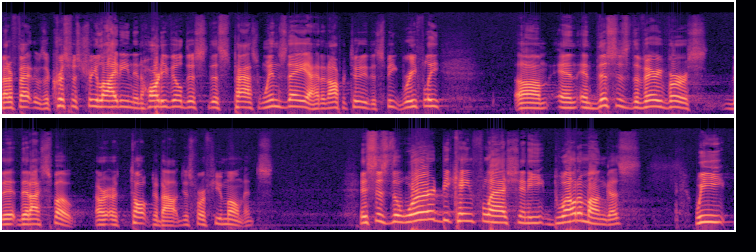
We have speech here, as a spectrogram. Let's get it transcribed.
Matter of fact, there was a Christmas tree lighting in Hardeeville this, this past Wednesday. I had an opportunity to speak briefly um, and, and this is the very verse that, that I spoke or, or talked about just for a few moments. It says, The Word became flesh and He dwelt among us. We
